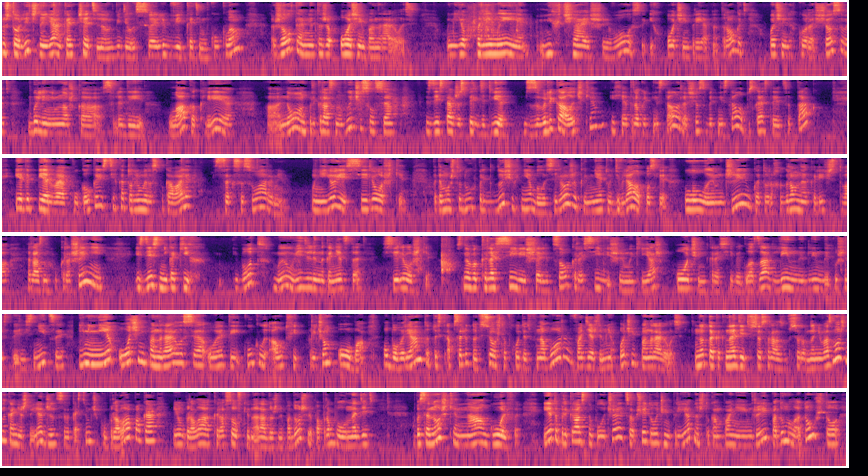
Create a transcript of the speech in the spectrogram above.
Ну что, лично я окончательно убедилась в своей любви к этим куклам. Желтая мне тоже очень понравилась. У нее прямые, мягчайшие волосы, их очень приятно трогать, очень легко расчесывать. Были немножко следы лака, клея, а, но он прекрасно вычесался. Здесь также спереди две завлекалочки. Их я трогать не стала, расчесывать не стала, пускай остается так. И это первая куколка из тех, которые мы распаковали с аксессуарами. У нее есть сережки, потому что двух предыдущих не было сережек, и меня это удивляло после LOL OMG, у которых огромное количество разных украшений, и здесь никаких. И вот мы увидели наконец-то сережки. Снова красивейшее лицо, красивейший макияж, очень красивые глаза, длинные-длинные пушистые ресницы. И мне очень понравился у этой куклы outfit, причем оба, оба варианта, то есть абсолютно все, что входит в набор в одежде, мне очень понравилось. Но так как надеть все сразу все равно невозможно, конечно, я джинсовый костюмчик убрала пока и убрала кроссовки на радужной подошве, попробовала надеть босоножки на гольфы. И это прекрасно получается. Вообще это очень приятно, что компания MJ подумала о том, что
